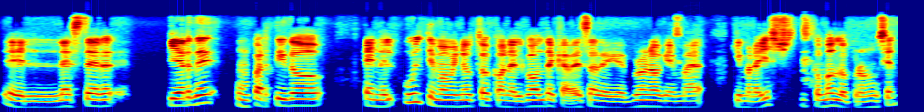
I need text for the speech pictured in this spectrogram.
El Leicester pierde un partido en el último minuto con el gol de cabeza de Bruno Guimaraes, ¿cómo lo pronuncian?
